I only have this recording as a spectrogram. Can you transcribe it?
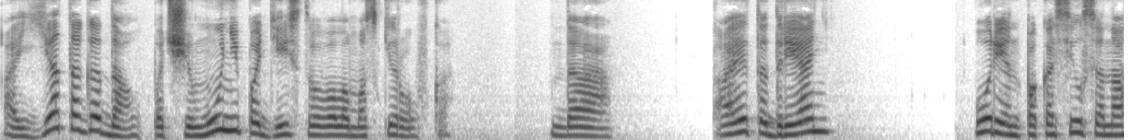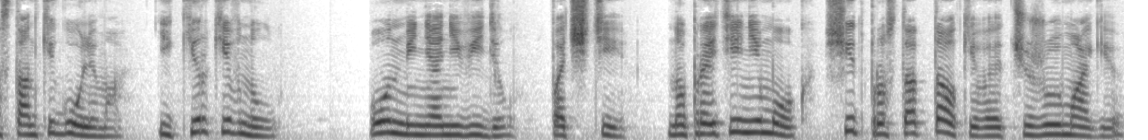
А я-то гадал, почему не подействовала маскировка. Да, а эта дрянь... Ориен покосился на останки голема, и Кир кивнул. Он меня не видел. Почти. Но пройти не мог. Щит просто отталкивает чужую магию.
